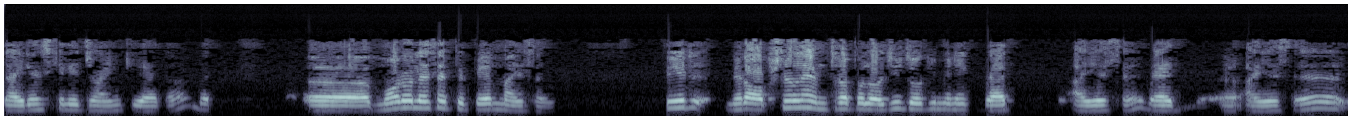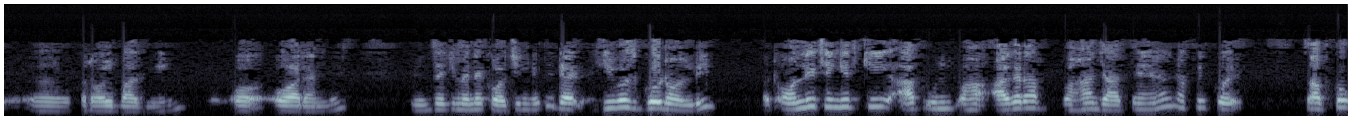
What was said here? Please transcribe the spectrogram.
गाइडेंस के लिए ज्वाइन किया था बट मोर और लेस आई प्रिपेयर माई सेल्फ फिर मेरा ऑप्शनल है एंथ्रोपोलॉजी जो कि मैंने एक वैद आई एस है वैद आई एस है करौल बाग में ओ आर एन में। जिनसे कि मैंने कोचिंग ली थी he was good only but only thing is कि आप उन अगर आप वहाँ जाते हैं या फिर कोई तो आपको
